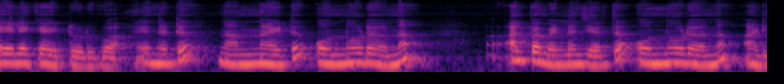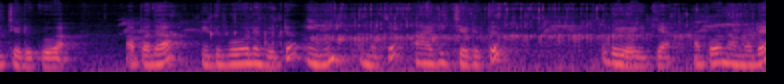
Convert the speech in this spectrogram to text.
ഏലക്ക ഇട്ട് കൊടുക്കുക. എന്നിട്ട് നന്നായിട്ട് ഒന്നുകൂടെ ഒന്ന് അല്പം വെള്ളം ചേർത്ത് ഒന്നുകൂടെ ഒന്ന് അടിച്ചെടുക്കുക. അപ്പോൾ ദാ ഇതുപോലെ കിട്ടും. ഇനി നമുക്ക് അരിച്ചെടുത്ത് ഉപയോഗിക്കാം. അപ്പോൾ നമ്മുടെ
